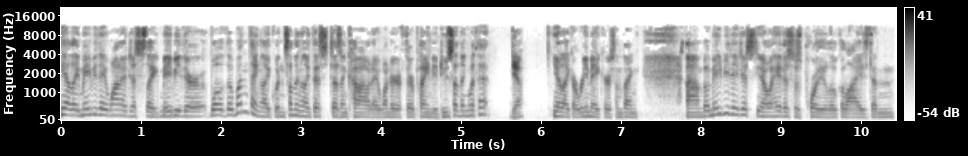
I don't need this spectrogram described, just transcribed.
Yeah, like maybe they want to just like maybe they're well. The one thing like when something like this doesn't come out, I wonder if they're planning to do something with it. Yeah. You know, like a remake or something. Um, but maybe they just you know, hey, this was poorly localized and.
